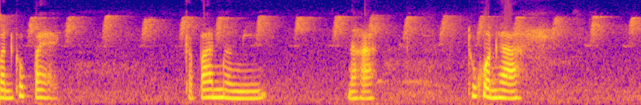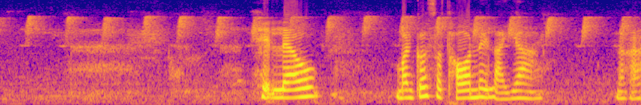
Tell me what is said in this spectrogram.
มันก็แปลกกับบ้านเมืองนี้นะคะ ทุกคนคะเห็นแล้วมันก็สะท้อนได้หลายอย่างนะคะ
